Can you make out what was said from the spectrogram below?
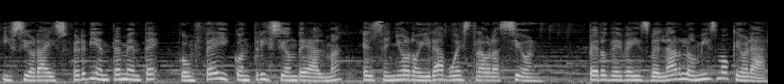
y si oráis fervientemente, con fe y contrición de alma, el Señor oirá vuestra oración. Pero debéis velar lo mismo que orar.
